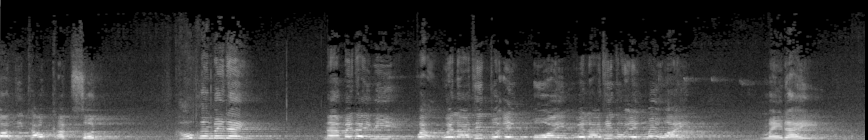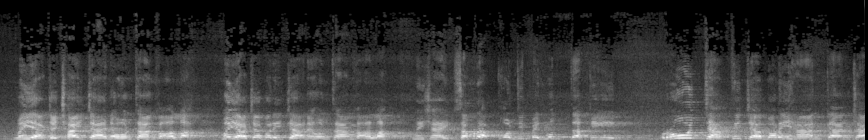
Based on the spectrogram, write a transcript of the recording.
ตอนที่เขาขัดสน เขาก็ไม่ได้นะไม่ได้มีว่าเวลาที่ตัวเองป่วย เวลาที่ตัวเองไม่ไหว ไม่ได้ ไม่อยากจะใช้จ่ายในหนทางของอัลลอฮ์ไม่อยากจะบริจาคในหนทางของอัลลอฮ์ไม่ใช่สำหรับคนที่เป็นมุตตะกีน รู้จักที่จะบริหารการใช้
